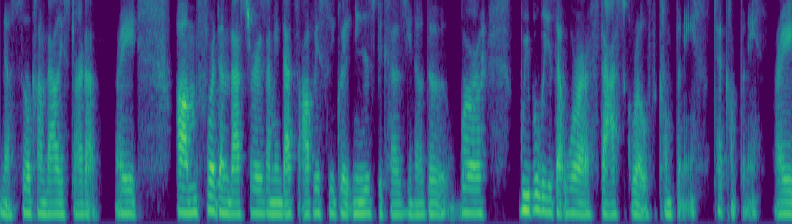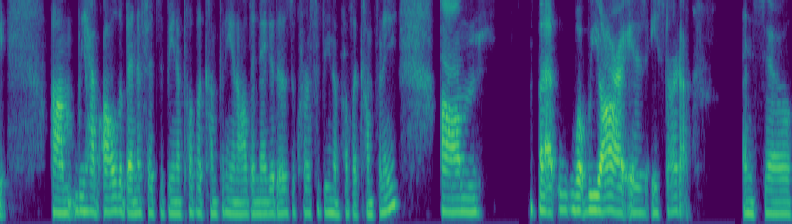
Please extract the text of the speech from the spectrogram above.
you know silicon valley startup right? Um, for the investors i mean that's obviously great news because you know the we're we believe that we're a fast growth company tech company right um, we have all the benefits of being a public company and all the negatives of course of being a public company um, but what we are is a startup and so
